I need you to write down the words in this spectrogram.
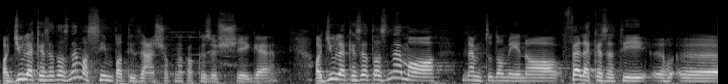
A gyülekezet az nem a szimpatizánsoknak a közössége. A gyülekezet az nem a, nem tudom én, a felekezeti ö, ö,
